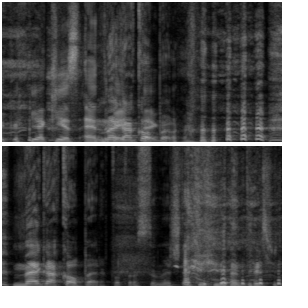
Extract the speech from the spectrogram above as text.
Jaki jest endgame Mega koper. Mega koper po prostu mieć taki identyczny.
